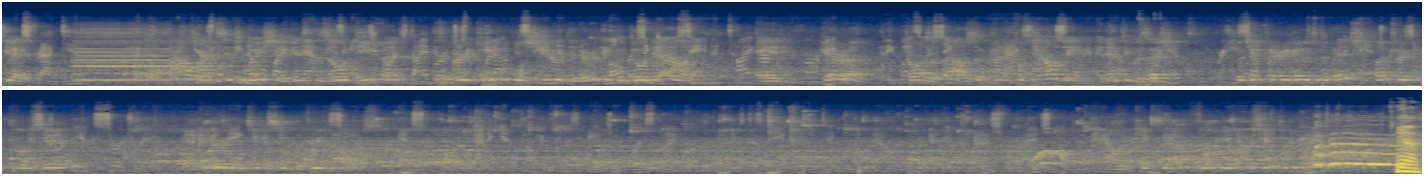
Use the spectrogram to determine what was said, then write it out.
to extract him from the ball. Here's what we know right now. Is Agent Mark Steinberg just put out a statement moments ago saying that Tiger And confirmed Harrar that he wasn't a foul, so kind of compounding an empty possession. where he So Jim Ferry goes to the bench. Buttrick comes in, in surgery. and Harrar will take a seat for three fouls. And so, and again, coming from his agent, Mark Steinberg released his Davis to take the down at the crash for IG. Allen kicks it out. Thirty now. Shift to the Woohoo! Yeah.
